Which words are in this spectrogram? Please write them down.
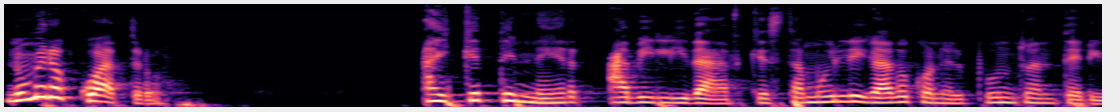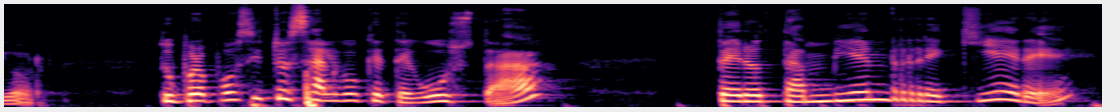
Número cuatro, hay que tener habilidad, que está muy ligado con el punto anterior. Tu propósito es algo que te gusta, pero también requiere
